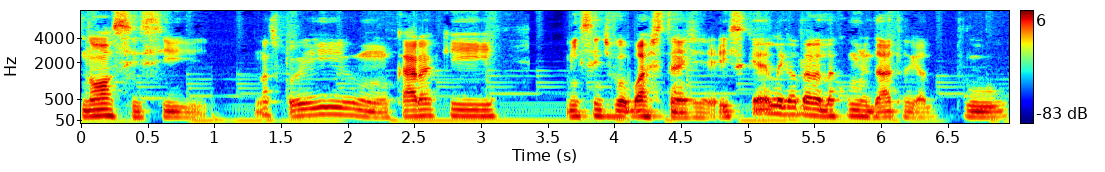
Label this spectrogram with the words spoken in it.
Nossa, esse. Nossa, foi um cara que me incentivou bastante. Isso que é legal da, da comunidade, tá ligado? Tu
